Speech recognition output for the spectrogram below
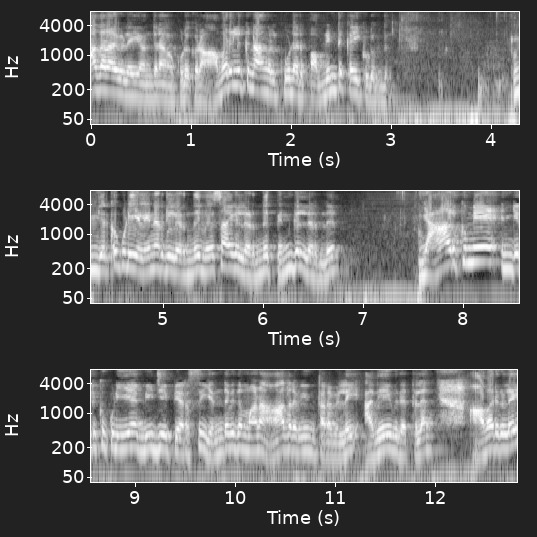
ஆதரவு விலையை வந்து நாங்கள் கொடுக்குறோம். அவர்களுக்கு நாங்கள் கூட இருப்போம் அப்படின்ட்டு கை கொடுக்குது. இங்க இருக்கக்கூடிய இளைஞர்கள்ல இருந்து விவசாயிகள்ல இருந்து இருந்து யாருக்குமே இங்க இருக்கக்கூடிய பிஜேபி அரசு எந்த விதமான ஆதரவையும் தரவில்லை. அதே விதத்துல அவர்களை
